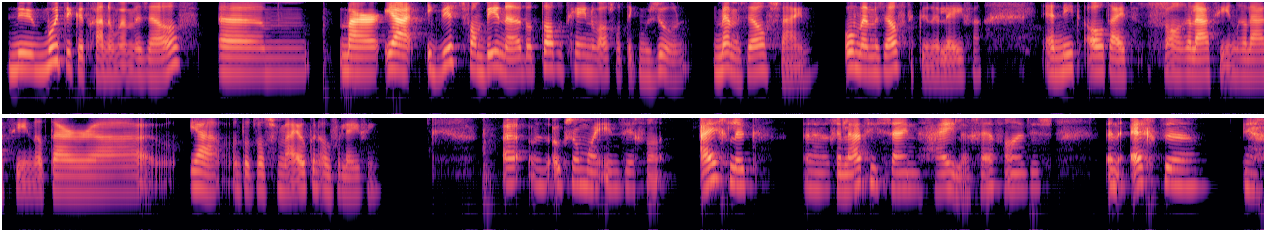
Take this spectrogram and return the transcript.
nu moet ik het gaan doen met mezelf. Ehm, maar ja, ik wist van binnen dat dat hetgene was wat ik moest doen. Met mezelf zijn. Om met mezelf te kunnen leven. En niet altijd van relatie in relatie. En dat daar, uh, ja, want dat was voor mij ook een overleving. Uh, dat is ook zo'n mooi inzicht van eigenlijk uh, relaties zijn heilig. Hè? Van het is een echte, ja,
